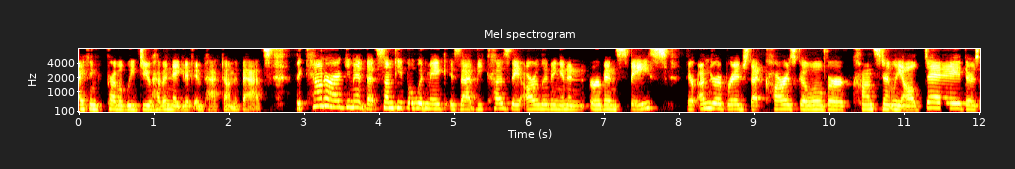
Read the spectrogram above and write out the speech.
I think probably do have a negative impact on the bats. The counter argument that some people would make is that because they are living in an urban space, they're under a bridge that cars go over constantly all day. There's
